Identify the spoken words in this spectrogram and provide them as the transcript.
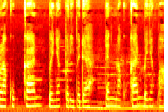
melakukan banyak beribadah dan melakukan banyak pahala.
